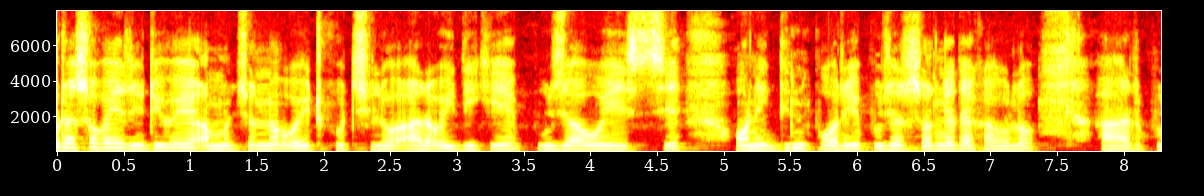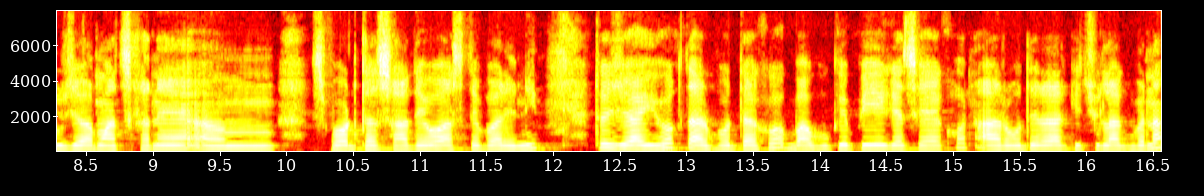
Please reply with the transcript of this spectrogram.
ওরা সবাই রেডি হয়ে আমার জন্য ওয়েট করছিল। আর ওইদিকে পূজাও এসছে। অনেক দিন পরে পূজার সঙ্গে দেখা হলো। আর পূজা মাঝখানে স্পর্ধার স্বাদেও আসতে পারেনি। তো যাই হোক, তারপর দেখো বাবুকে পেয়ে গেছে এখন। আর ওদের আর কিছু লাগবে না।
